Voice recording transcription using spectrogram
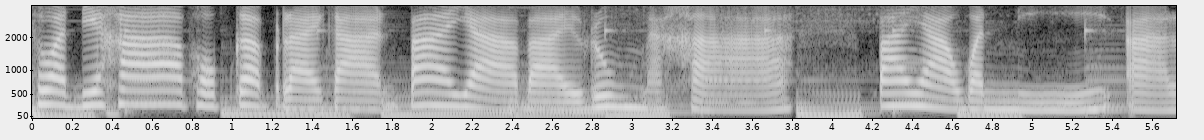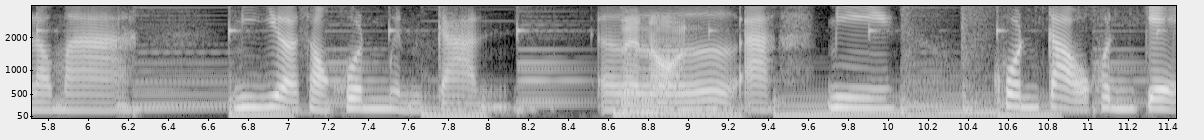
สวัสดีค่ะ พบกับรายการป้ายยาบายรุ่งนะคะ ป้ายยาวันนี้อ่าเรามามีเหยื่อสองคนเหมือนกัน เออแน่นอนอะมี คนเก่าคนแก่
